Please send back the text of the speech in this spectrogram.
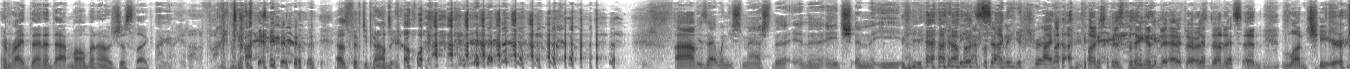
And right then at that moment, I was just like, I gotta get on a fucking diet. that was 50 pounds ago. Um, is that when you smash the the H and the E? Yeah, the neon sign in your I. I punched this thing and after I was done, it said lunch here.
